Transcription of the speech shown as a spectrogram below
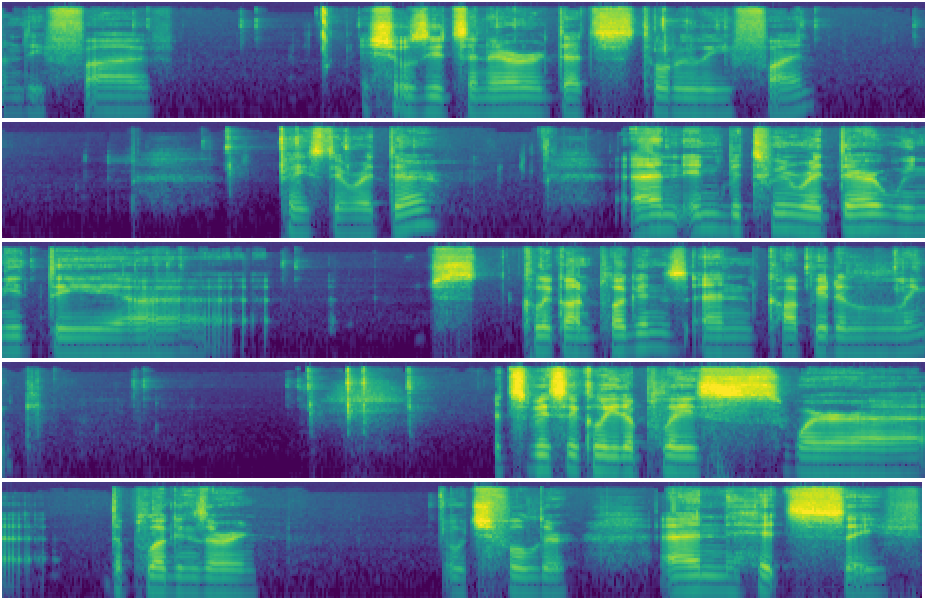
md5 it shows you it's an error that's totally fine. Paste it right there. And in between right there we need the uh, just click on plugins and copy the link it's basically the place where uh, the plugins are in which folder and hit save.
